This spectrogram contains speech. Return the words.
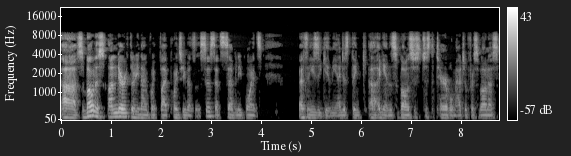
Uh, Sabonis under 39.5 points, rebounds, and assists. That's 70 points. That's an easy gimme. I just think, uh, again, the Sabonis is just a terrible matchup for Sabonis.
